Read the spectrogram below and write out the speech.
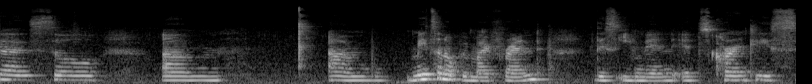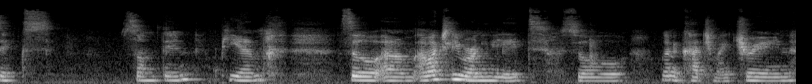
guys, so um I'm meeting up with my friend this evening. It's currently 6 something p.m. So um I'm actually running late. So I'm gonna catch my train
